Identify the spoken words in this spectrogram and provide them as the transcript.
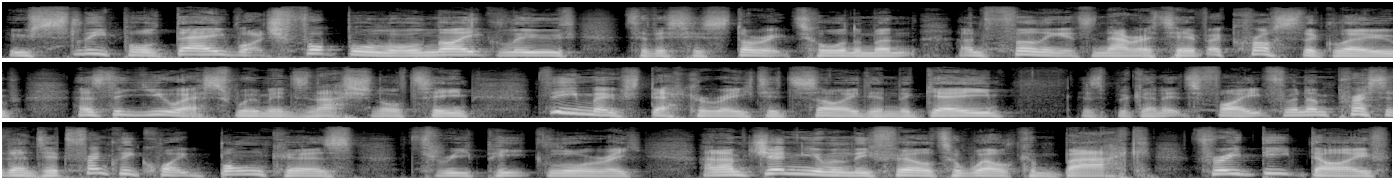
who sleep all day, watch football all night, glued to this historic tournament, unfurling its narrative across the globe as the US women's national team, the most decorated side in the game, has begun its fight for an unprecedented, frankly quite bonkers, three-peat glory. And I'm genuinely thrilled to welcome back for a deep dive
